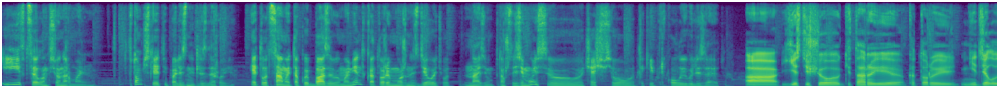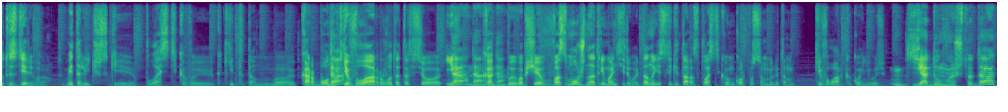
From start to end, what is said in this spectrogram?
и в целом все нормально. В том числе это и полезно для здоровья. Это вот самый такой базовый момент, который можно сделать вот на зиму, потому что зимой э, чаще всего вот такие приколы и вылезают. А есть еще гитары, которые не делают из дерева. Металлические, пластиковые, какие-то там э, карбон, Да. кевлар, вот это все. Их да, да, как да. бы вообще возможно отремонтировать, да? Ну, если гитара с пластиковым корпусом или там кевлар какой-нибудь. Я думаю, что да,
